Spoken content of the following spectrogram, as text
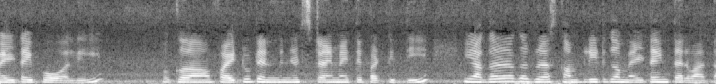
మెల్ట్ అయిపోవాలి. ఒక five to ten minutes time అయితే పట్టిద్ది. ఈ అగర్ అగర్ గ్రాస్ కంప్లీట్గా మెల్ట్ అయిన తర్వాత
